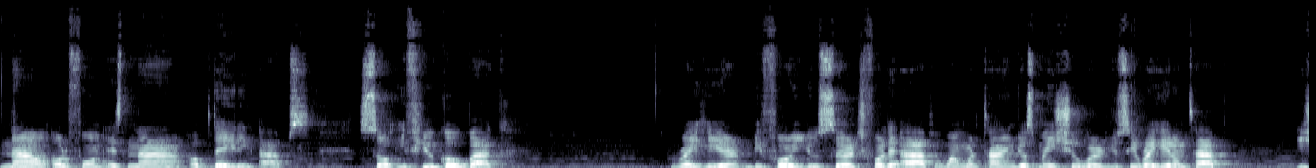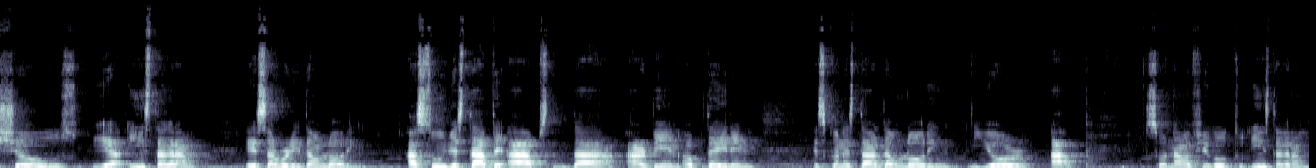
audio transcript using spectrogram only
Now our phone is now updating apps. So if you go back right here, before you search for the app one more time, just make sure you see right here on top, it shows, yeah, Instagram is already downloading. As soon as you stop the apps that are being updated, it's gonna start downloading your app. So now if you go to Instagram,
